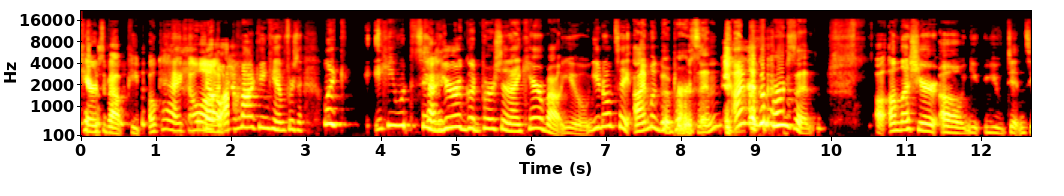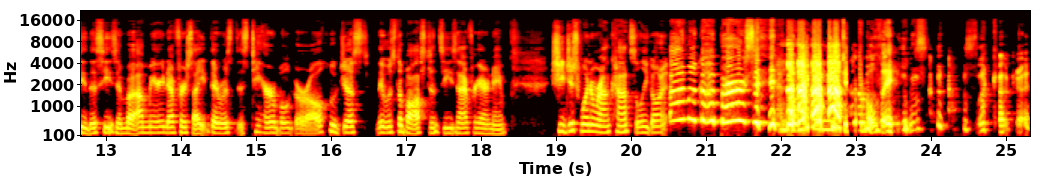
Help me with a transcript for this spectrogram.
cares about people. Okay, go on. no, I'm mocking him for saying like he would say you're a good person and I care about you. You don't say I'm a good person. I'm a good person. Uh, unless you're oh you you didn't see the season but on married at first sight there was this terrible girl who just it was the boston season i forget her name she just went around constantly going i'm a good person doing these terrible things it's like okay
